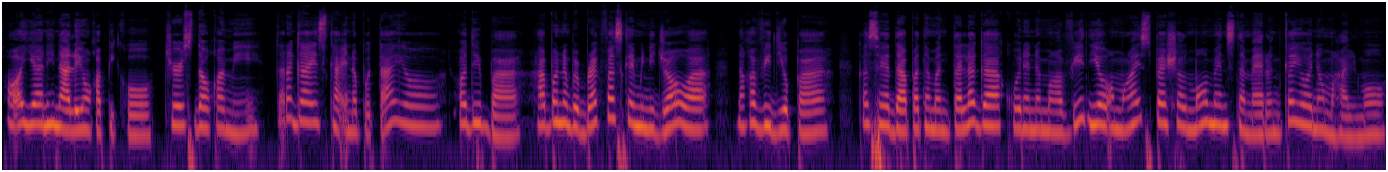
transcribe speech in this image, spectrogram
O ayan, hinalo yung kape ko. Cheers daw kami. Tara guys, kain na po tayo. O ba diba, habang nagbe-breakfast kami ni Jowa, naka-video pa. Kasi dapat naman talaga kunan ng mga video ang mga special moments na meron kayo ng mahal mo.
